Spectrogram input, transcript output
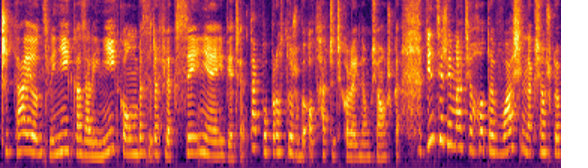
czytając linijka za linijką, bezrefleksyjnie i wiecie, tak po prostu, żeby odhaczyć kolejną książkę. Więc jeżeli macie ochotę właśnie na książkę,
